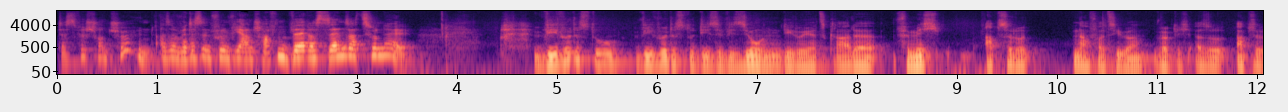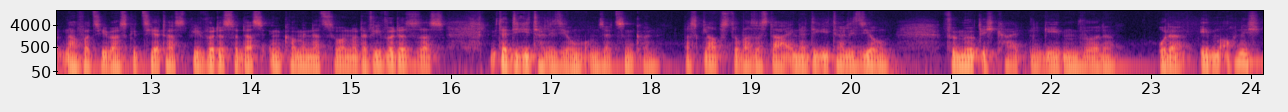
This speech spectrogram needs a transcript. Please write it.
das wäre schon schön. Also wenn wir das in fünf Jahren schaffen, wäre das sensationell. Wie würdest du, wie würdest du diese Vision, die du jetzt gerade für mich absolut nachvollziehbar, wirklich, also absolut nachvollziehbar skizziert hast, wie würdest du das in Kombination oder wie würdest du das mit der Digitalisierung umsetzen können? Was glaubst du, was es da in der Digitalisierung für Möglichkeiten geben würde? Oder eben auch nicht?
